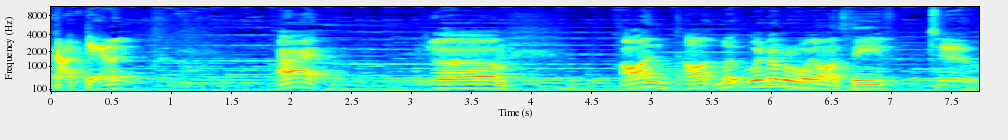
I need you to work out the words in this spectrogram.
God damn it. All right. Um, on on what, what number are we on, Steve? Two.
